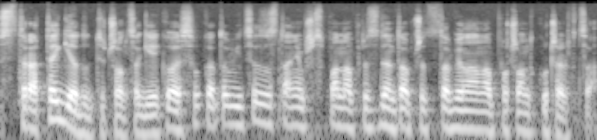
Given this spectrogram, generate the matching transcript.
strategia dotycząca GKS-u Katowice zostanie przez pana prezydenta przedstawiona na początku czerwca.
